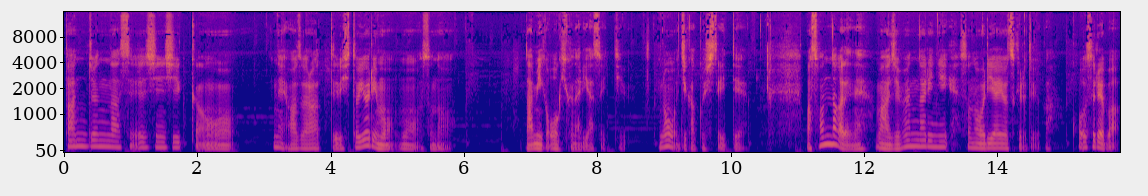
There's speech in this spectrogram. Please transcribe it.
単純な精神疾患をね、患っている人よりも、もうその波が大きくなりやすいっていうのを自覚していて、まあその中でね、まあ自分なりにその折り合いをつけるというか、こうすれば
